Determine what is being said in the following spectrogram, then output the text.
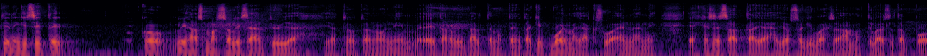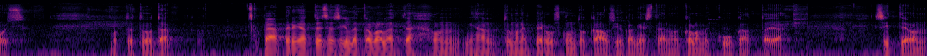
tietenkin sitten kun lihasmassa lisääntyy ja, ja tuota, noin, niin ei tarvitse välttämättä jotakin voimajaksua enää, niin ehkä se saattaa jäädä jossakin vaiheessa ammattilaisilta pois. Mutta tuota, pääperiaatteessa sillä tavalla, että on ihan tuommoinen peruskuntokausi, joka kestää noin kolme kuukautta ja sitten on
